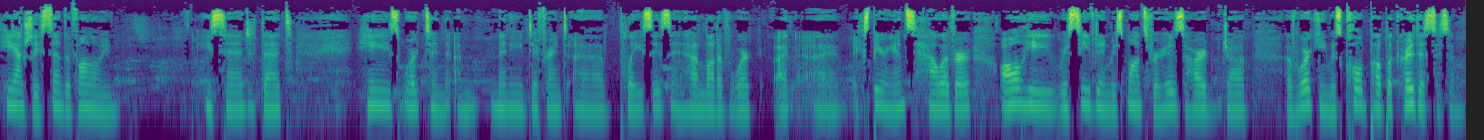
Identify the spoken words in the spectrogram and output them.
He actually said the following He said that he's worked in um, many different uh, places and had a lot of work uh, uh, experience. However, all he received in response for his hard job of working was cold public criticism.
